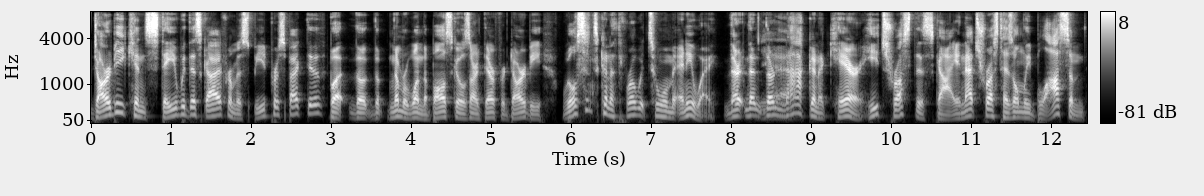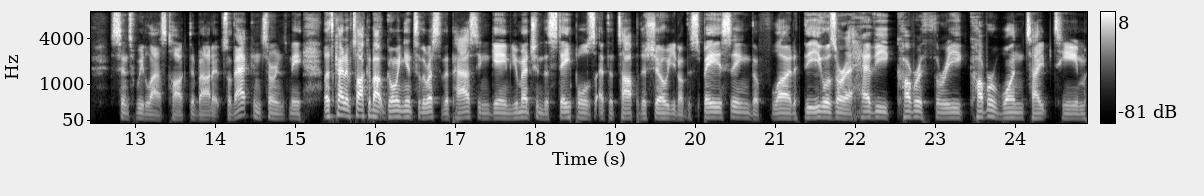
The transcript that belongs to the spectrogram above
Darby can stay with this guy from a speed perspective, but the the number one, the ball skills aren't there for Darby. Wilson's gonna throw it to him anyway. They're they're, yeah. they're not gonna care. He trusts this guy, and that trust has only blossomed since we last talked about it. So that concerns me. Let's kind of talk about going into the rest of the passing game. You mentioned the staples at the top of the show. You know the spacing, the flood. The Eagles are a heavy cover three, cover one type team.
